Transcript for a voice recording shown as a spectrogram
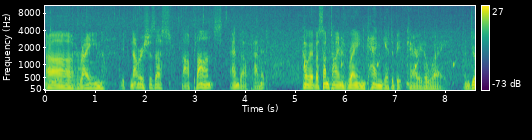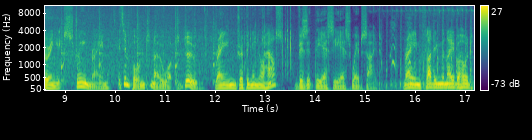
Ah, rain. It nourishes us, our plants, and our planet. However, sometimes rain can get a bit carried away, and during extreme rain, it's important to know what to do. Rain dripping in your house? Visit the SES website. Rain flooding the neighbourhood?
